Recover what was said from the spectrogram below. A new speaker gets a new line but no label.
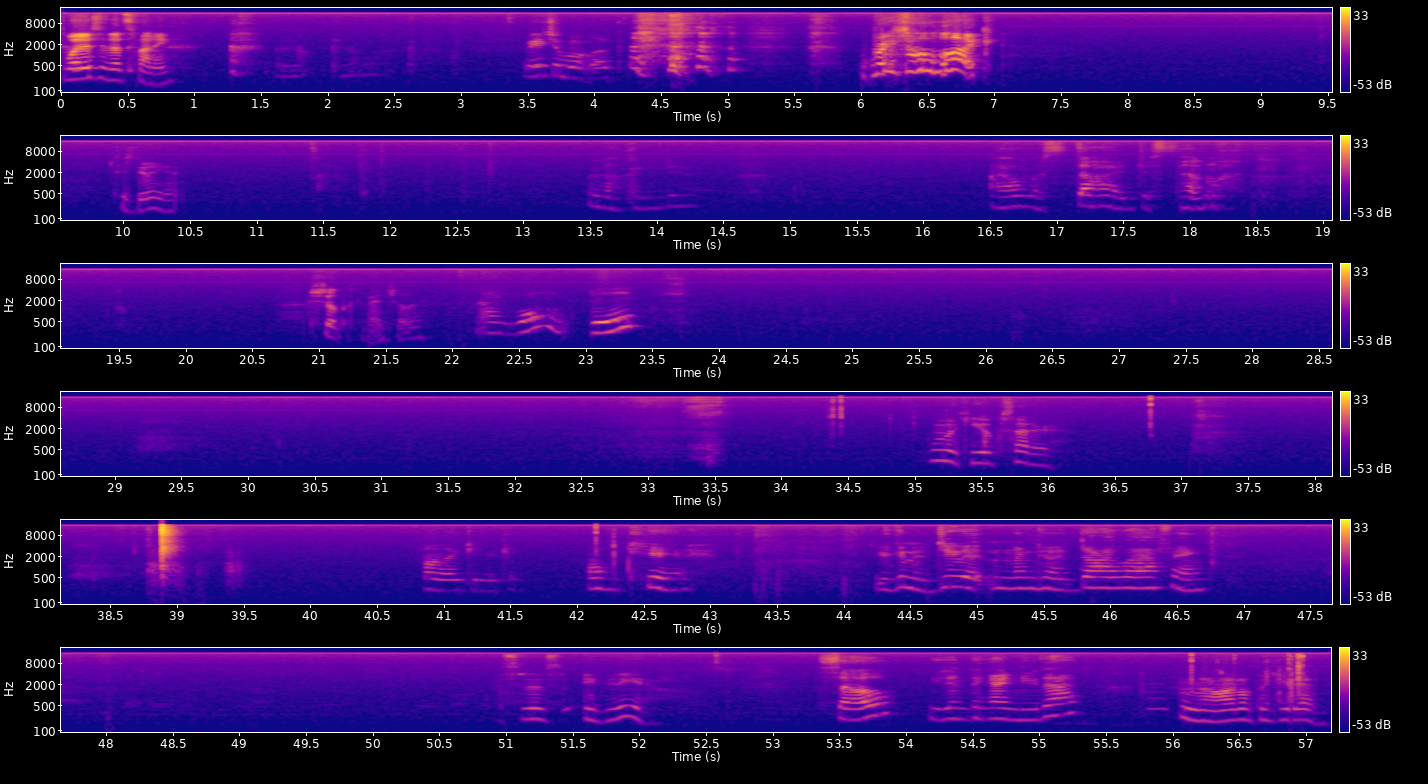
What is it that's funny?
I'm not gonna look. Rachel won't look.
Rachel, look. She's doing it.
I'm not gonna do it. I almost died just then.
She'll look eventually.
I won't, bitch.
Look, you upset her.
Oh, thank you, Rachel. Okay. You're gonna do it and I'm gonna die laughing.
This is a video.
So? You didn't think I knew that?
No, I don't think you did.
